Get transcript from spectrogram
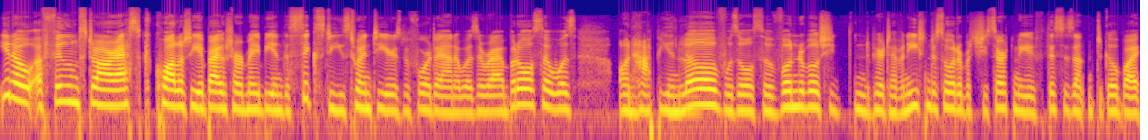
You know, a film star esque quality about her, maybe in the 60s, 20 years before Diana was around, but also was unhappy in love, was also vulnerable. She didn't appear to have an eating disorder, but she certainly, if this is anything to go by,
